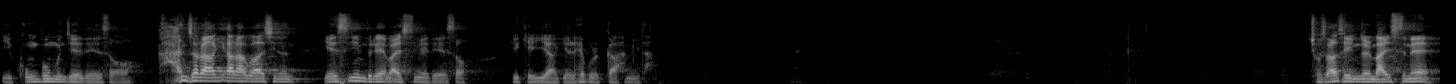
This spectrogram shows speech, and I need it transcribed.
이 공부 문제에 대해서 간절하게 하라고 하시는 예수님들의 말씀에 대해서 이렇게 이야기를 해볼까 합니다. 조사 선생님들 말씀에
